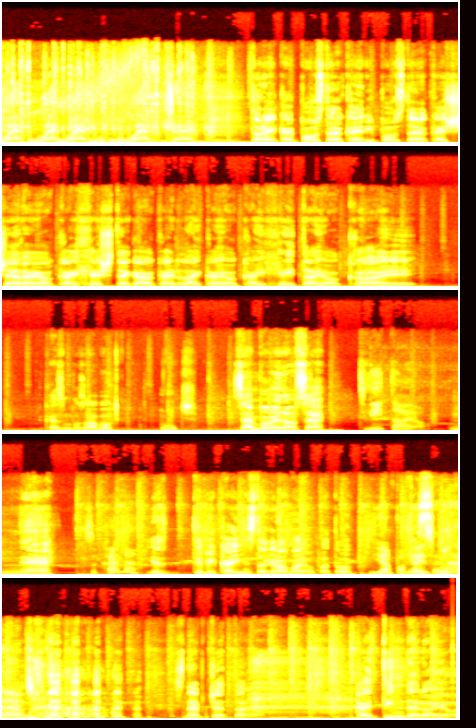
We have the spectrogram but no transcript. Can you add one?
Web, web, web, web check. Torej, kaj postajo, kaj repostajo, kaj šerajo, kaj hashtagajo, kaj lajkajo, kaj hejtajo, kaj. Kaj sem pozabil? Nič. Sem povedal vse? Tweetajo. Ne. Zakaj ne? Je, tebi kaj Instagramajo, pa to? Ja, pa Ja, Facebooka. reče. Snapchatajo, kaj Tinderajo.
